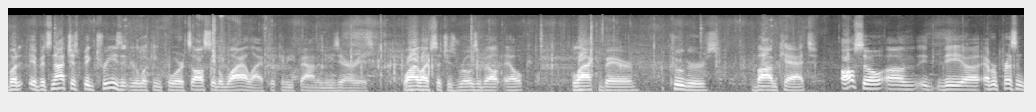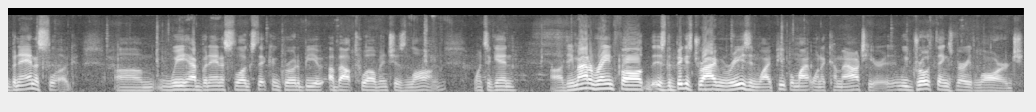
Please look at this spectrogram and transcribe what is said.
But if it's not just big trees that you're looking for, it's also the wildlife that can be found in these areas. Wildlife such as Roosevelt elk, black bear, cougars, bobcat. Also, uh, the, uh, ever-present banana slug. Um, we have banana slugs that can grow to be about 12 inches long. Once again, uh, the amount of rainfall is the biggest driving reason why people might want to come out here. We grow things very large.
